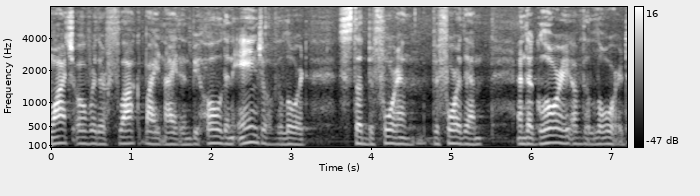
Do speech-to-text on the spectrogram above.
watch over their flock by night. And behold, an angel of the Lord stood before him, before them, and the glory of the Lord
